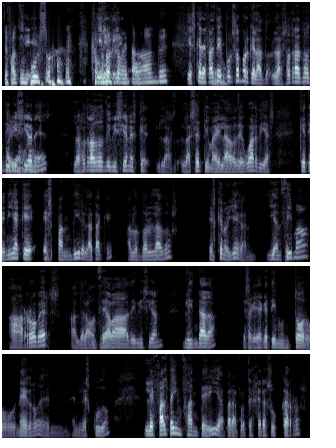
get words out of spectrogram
te falta sí. impulso, como hemos comentado antes. Y es que le falta Pero... impulso porque la, las otras dos divisiones, las otras dos divisiones, que la, la, séptima y la de guardias, que tenía que expandir el ataque a los dos lados, es que no llegan. Y encima a Roberts, al de la onceava división blindada, es aquella que tiene un toro negro en, en el escudo, le falta infantería para proteger a sus carros.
